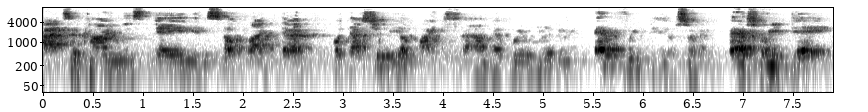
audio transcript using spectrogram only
acts of kindness day and stuff like that, but that should be a lifestyle that we're living every day. Yes, sir. Every day.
